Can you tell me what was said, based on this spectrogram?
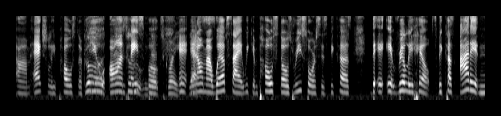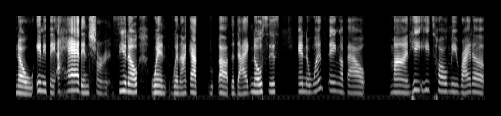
um, actually post a few on Absolutely. Facebook. That's great. And, and on my website, we can post those resources because it really helps. Because I didn't know anything. I had insurance, you know, when when I got uh, the diagnosis. And the one thing about mine, he he told me right up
